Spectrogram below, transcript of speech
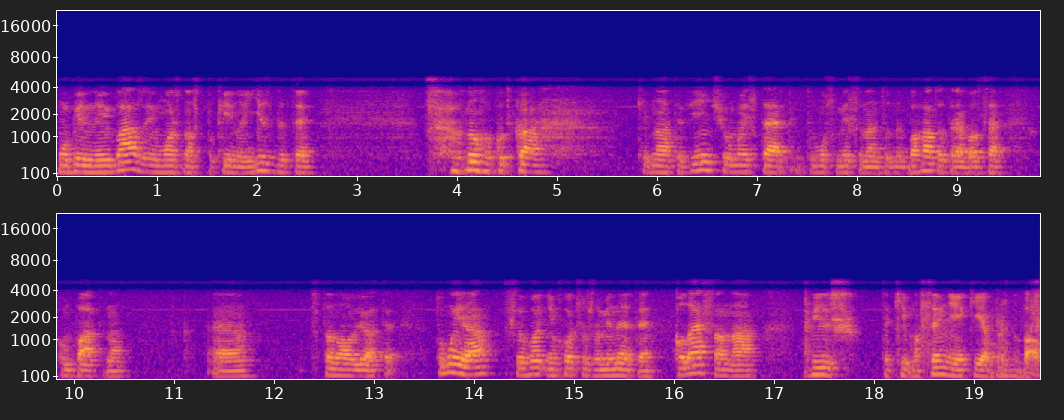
мобільною базою, можна спокійно їздити з одного кутка кімнати в іншу майстерню, тому що місця мене тут небагато, треба все компактно е, встановлювати. Тому я сьогодні хочу замінити колеса на більш такі масивні, які я придбав.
